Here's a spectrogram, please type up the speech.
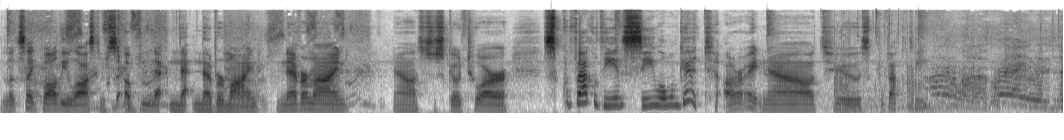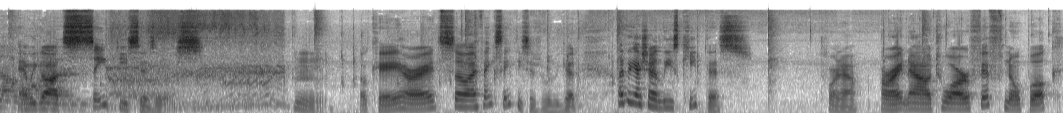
it looks like Baldi lost himself. Oh, ne ne never mind. Never mind. Now, let's just go to our school faculty and see what we'll get. Alright, now to school faculty. And we got safety scissors. Hmm. Okay, alright. So I think safety scissors would be good. I think I should at least keep this for now. Alright, now to our fifth notebook.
